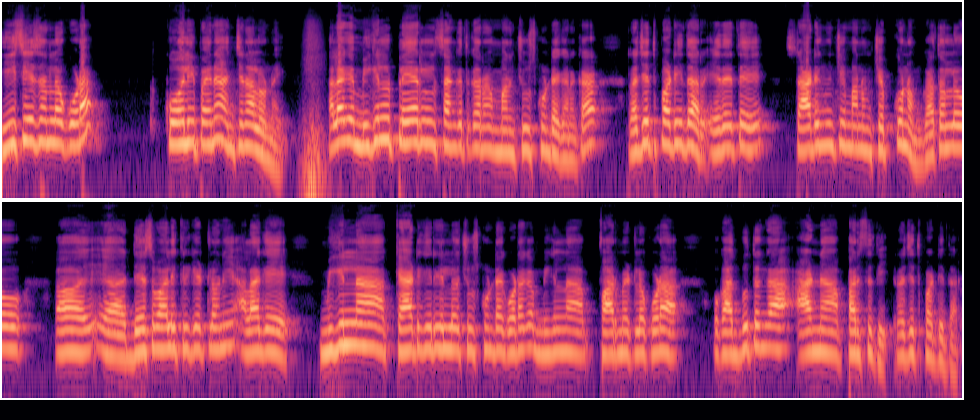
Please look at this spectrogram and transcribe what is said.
ఈ సీజన్లో కూడా కోహ్లీ పైన అంచనాలు ఉన్నాయి అలాగే మిగిలిన ప్లేయర్ల సంగతి మనం చూసుకుంటే కనుక రజత్ పటీదార్ ఏదైతే స్టార్టింగ్ నుంచి మనం చెప్పుకున్నాం గతంలో దేశవాళీ క్రికెట్లోని అలాగే మిగిలిన కేటగిరీల్లో చూసుకుంటే కూడా మిగిలిన ఫార్మేట్లో కూడా ఒక అద్భుతంగా ఆడిన పరిస్థితి రజిత్ పటీదార్.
